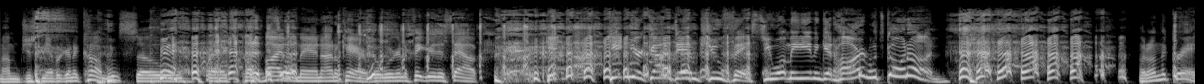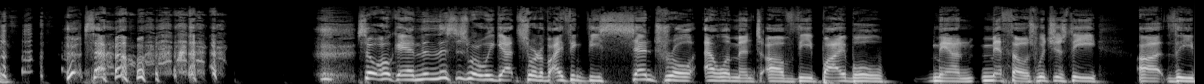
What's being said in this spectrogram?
I'm just never going to come. So uh, Bible Man. I don't care, but we're going to figure this out. Get, get in your goddamn Jew face. Do you want me to even get hard? What's going on? Put on the gray. So, so okay, and then this is where we got sort of, I think, the central element of the Bible man mythos, which is the uh, the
